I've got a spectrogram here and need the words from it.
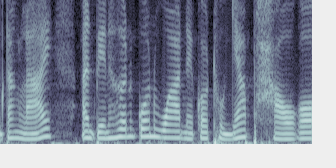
ำตั้งหลาย อันเป็นเฮิรนก้นวาดเนี่ยก็ถุงยาเผาก็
